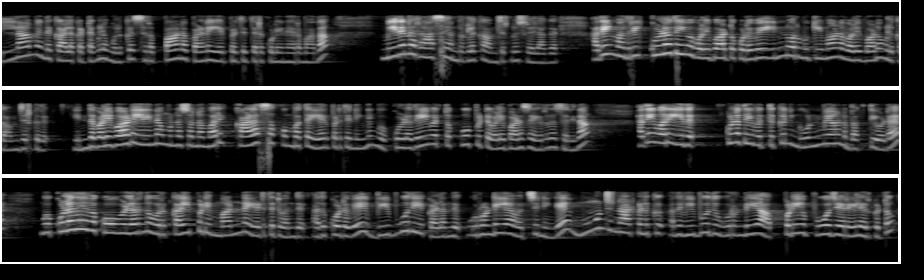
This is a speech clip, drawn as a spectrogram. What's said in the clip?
எல்லாமே இந்த காலகட்டங்கள் உங்களுக்கு சிறப்பான பலனை ஏற்படுத்தி தரக்கூடிய நேரமாக தான் மிதன ராசி அன்பர்களுக்கு அமைஞ்சிருக்குன்னு சொல்லலாங்க அதே மாதிரி குலதெய்வ வழிபாட்டு கூடவே இன்னொரு முக்கியமான வழிபாடு உங்களுக்கு அமைஞ்சிருக்குது. இந்த வழிபாடு இல்லைன்னா முன்ன சொன்ன மாதிரி கலச கும்பத்தை ஏற்படுத்தி நீங்க உங்க குலதெய்வத்தை கூப்பிட்டு வழிபாடு செய்கிறதும் சரிதான். அதே மாதிரி இது குலதெய்வத்துக்கு நீங்க உண்மையான பக்தியோட உங்க குலதெய்வ கோவில இருந்து ஒரு கைப்பிடி மண்ணை எடுத்துட்டு வந்து அது கூடவே விபூதியை கலந்து உருண்டையா வச்சு நீங்க மூன்று நாட்களுக்கு அது விபூதி உருண்டையா அப்படியே பூஜை அறையில் இருக்கட்டும்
